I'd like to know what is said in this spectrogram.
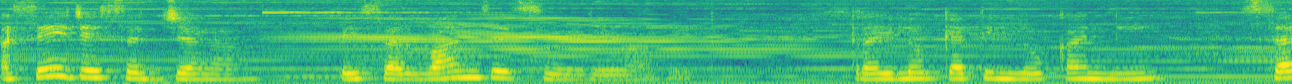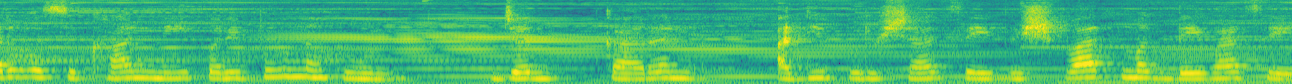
असे जे सज्जन ते सर्वांचे सोयरे व्हावेत त्रैलोक्यातील लोकांनी सर्व सुखांनी परिपूर्ण होऊन जग कारण आदिपुरुषाचे विश्वात्मक देवाचे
